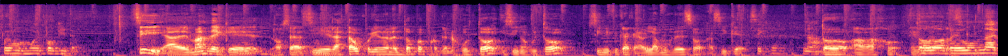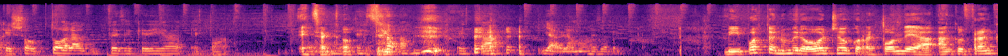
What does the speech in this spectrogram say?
fuimos muy poquito. Sí, además de que, o sea, si la estamos poniendo en el top es porque nos gustó y si nos gustó significa que hablamos de eso, así que Así que nada. todo abajo. en todo redunda que yo todas las veces que diga está. Exacto, Está, está y hablamos de esa película. Mi puesto número 8 corresponde a Uncle Frank,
